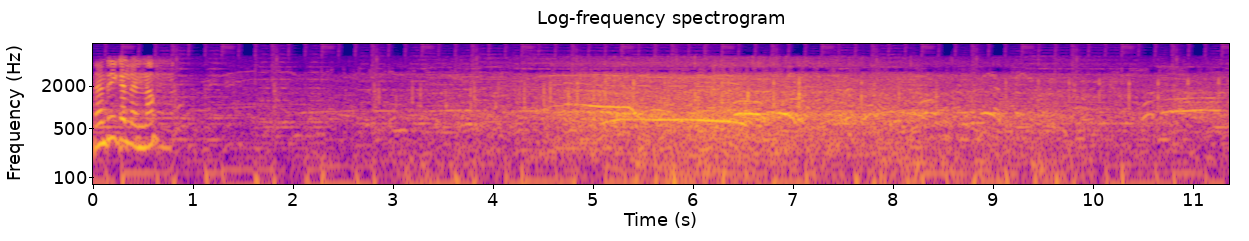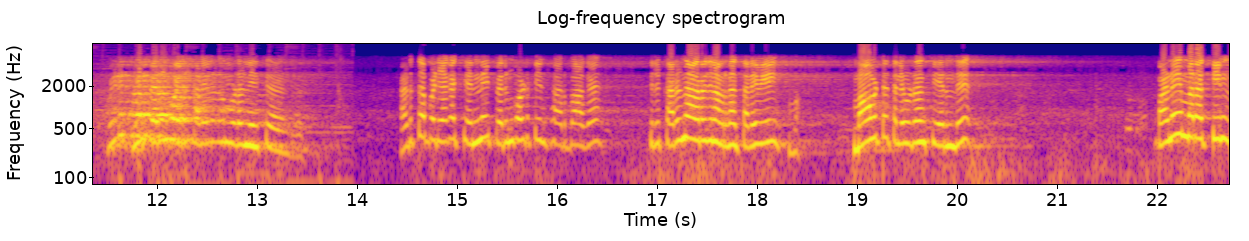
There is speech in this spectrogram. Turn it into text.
நன்றிகள் அண்ணா. விழுப்புரம் பெருங்கோயில் தலைவர்களுடன் இருக்கிறார்கள். அடுத்தபடியாக சென்னை பெருங்கோட்டத்தின் சார்பாக திரு கருணாகரன் அவர்கள் தலைவி மா- மாவட்ட தலைவருடன் சேர்ந்து பனைமரத்தின்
